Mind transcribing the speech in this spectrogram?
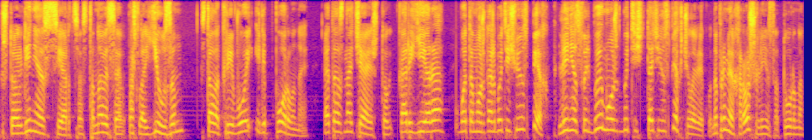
что линия сердца становится, пошла юзом, стала кривой или порванной. Это означает, что карьера, это может даже быть еще и успех. Линия судьбы может быть дать и успех человеку. Например, хорошая линия Сатурна,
